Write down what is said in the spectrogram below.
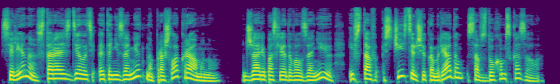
Селена, стараясь сделать это незаметно, прошла к Рамону. Джари последовал за нею и, встав с чистильщиком рядом, со вздохом сказала.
